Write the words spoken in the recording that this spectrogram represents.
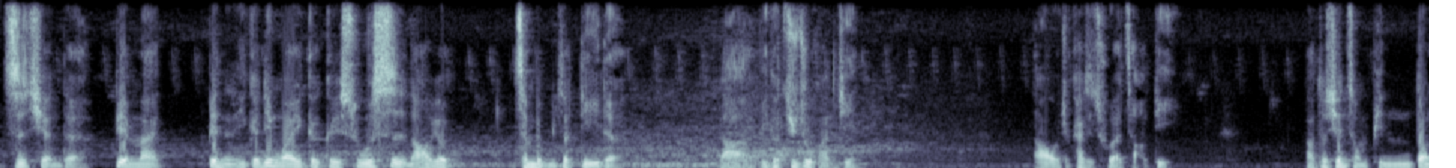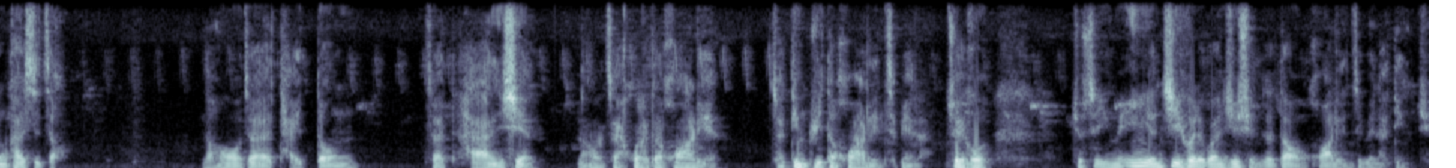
值钱的变卖，变成一个另外一个可以舒适，然后又成本比较低的啊一个居住环境，然后我就开始出来找地，然后就先从屏东开始找，然后在台东，在海岸线，然后再后来到花莲。才定居到花莲这边来，最后就是因为因缘际会的关系，选择到花莲这边来定居。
